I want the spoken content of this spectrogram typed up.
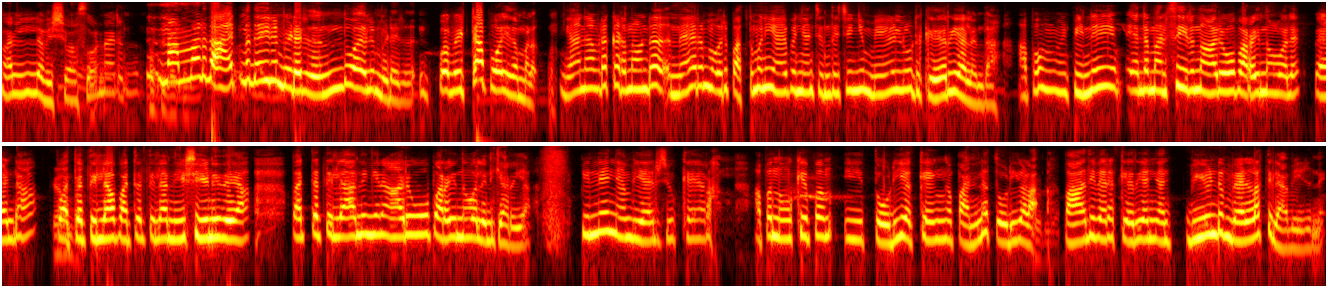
നല്ല വിശ്വാസം ഉണ്ടായിരുന്നു. നമ്മളത് ആത്മധൈര്യം വിടരുത് എന്തുമായാലും വിടരുത്. ഇപ്പോൾ വിട്ടാ പോയി നമ്മൾ ഞാൻ അവിടെ കിടന്നുകൊണ്ട് നേരം ഒരു പത്ത് മണിയായപ്പോൾ ഞാൻ ചിന്തിച്ചു ഇനി മേളിലോട്ട് കയറിയാൽ എന്താ? അപ്പം പിന്നെയും എന്റെ മനസ്സിൽ ഇരുന്ന് ആരോ പറയുന്ന പോലെ വേണ്ട പറ്റത്തില്ല പറ്റത്തില്ല നീ ക്ഷീണിതയാ പറ്റത്തില്ല എന്നിങ്ങനെ ആരോ പറയുന്ന പോലെ എനിക്കറിയാം. പിന്നെ ഞാൻ വിചാരിച്ചു കയറാം അപ്പം നോക്കിയപ്പം ഈ തൊടിയൊക്കെ അങ്ങ് പന്ന തൊടികളാ. പാതി വരെ കയറിയാൽ ഞാൻ വീണ്ടും വെള്ളത്തിലാ വീഴുന്നത്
